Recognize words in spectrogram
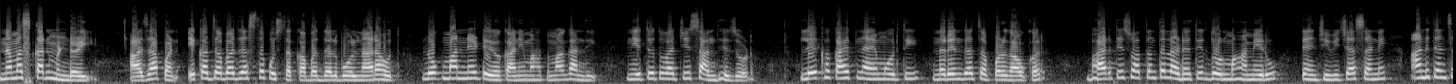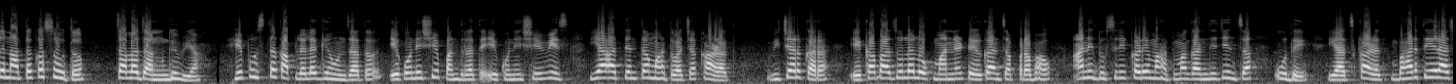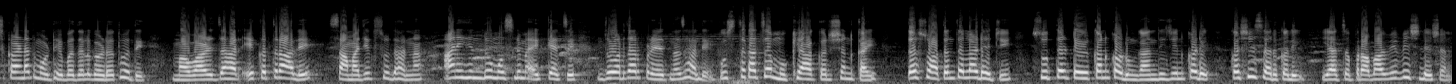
नमस्कार मंडळी. आज आपण एका जबरदस्त पुस्तकाबद्दल बोलणार आहोत. लोकमान्य टिळक आणि महात्मा गांधी नेतृत्वाची सांधेजोड. लेखक आहेत न्यायमूर्ती नरेंद्र चपळगावकर. भारतीय स्वातंत्र्य लढ्यातील दोन महामेरू त्यांची विचारसरणी आणि त्यांचं नातं कसं होतं चला जाणून घेऊया. हे पुस्तक आपल्याला घेऊन जातं एकोणीसशे पंधरा ते एकोणीसशे वीस या अत्यंत महत्त्वाच्या काळात. विचार करा. एका बाजूला लोकमान्य टिळकांचा प्रभाव आणि दुसरीकडे महात्मा गांधीजींचा उदय. याच काळात भारतीय राजकारणात मोठे बदल घडत होते. मवाळ जहाल एकत्र आले सामाजिक सुधारणा आणि हिंदू मुस्लिम ऐक्याचे जोरदार प्रयत्न झाले. पुस्तकाचं मुख्य आकर्षण काय? तर स्वातंत्र्य लढ्याची सूत्र टिळकांकडून गांधीजींकडे कशी सरकली याचं प्रभावी विश्लेषण.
